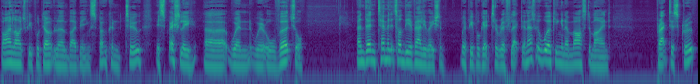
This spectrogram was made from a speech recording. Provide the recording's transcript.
By and large, people don't learn by being spoken to, especially uh, when we're all virtual. And then 10 minutes on the evaluation, where people get to reflect. And as we're working in a mastermind practice group,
